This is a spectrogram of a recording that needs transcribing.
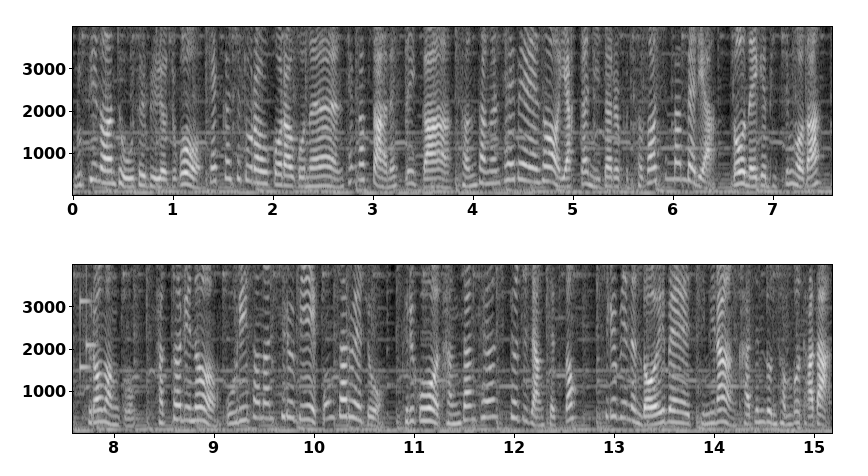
루피 너한테 옷을 빌려주고 깨끗이 돌아올 거라고는 생각도 안 했으니까 변상은 3배에서 약간 이자를 붙여서 10만 베리야. 너 내게 빚진 거다. 드럼 왕국. 닥터리누 우리 선원 치료비 공짜로 해줘. 그리고 당장 퇴원시켜주지 않겠어? 치료비는 너희 배에 짐이랑 가진 돈 전부 다다.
